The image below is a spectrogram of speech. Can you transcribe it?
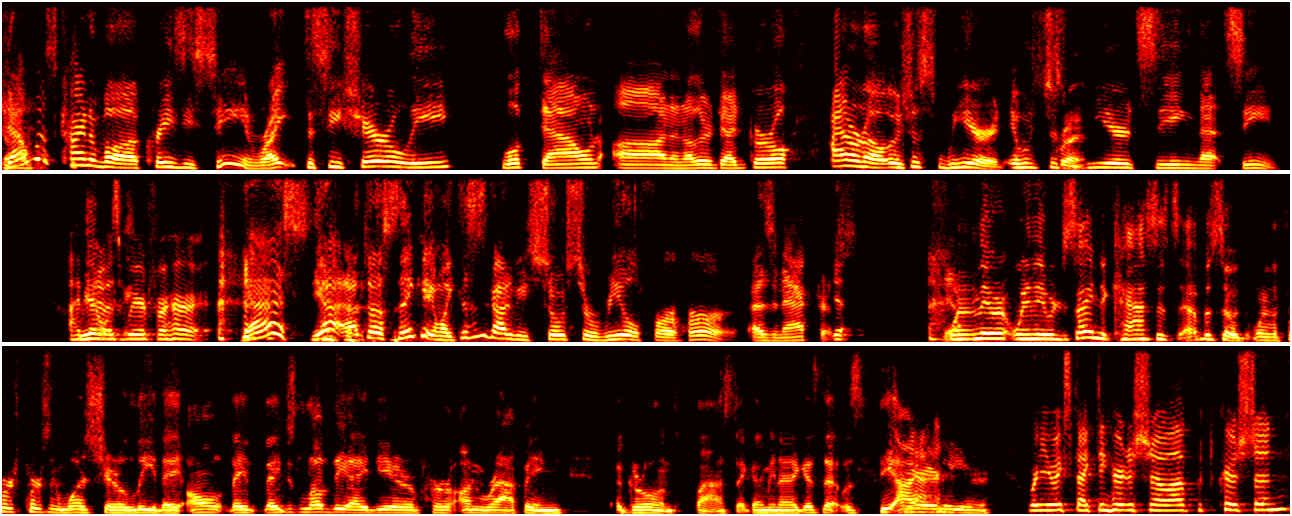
that was kind of a crazy scene, right? To see Sheryl Lee look down on another dead girl. I don't know. It was just weird. It was just Right. weird seeing that scene. I Yeah, bet it was weird for her. Yes, yeah, that's what I was thinking. I'm like, this has got to be so surreal for her as an actress. Yeah. Yeah. when they were when they were deciding to cast this episode, when the first person was Sheryl Lee, they all they they just loved the idea of her unwrapping a girl in plastic. I mean, I guess that was the irony. Or, Were you expecting her to show up, Christian?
